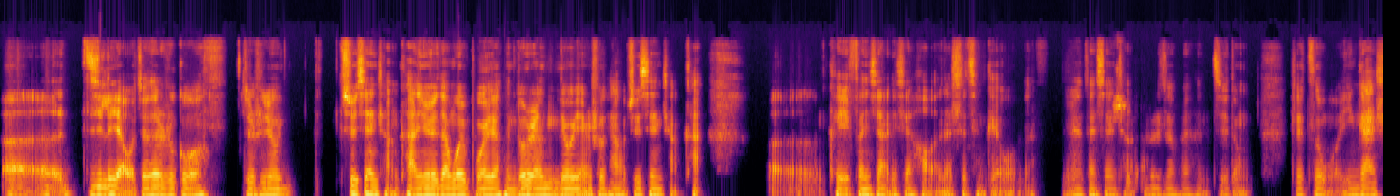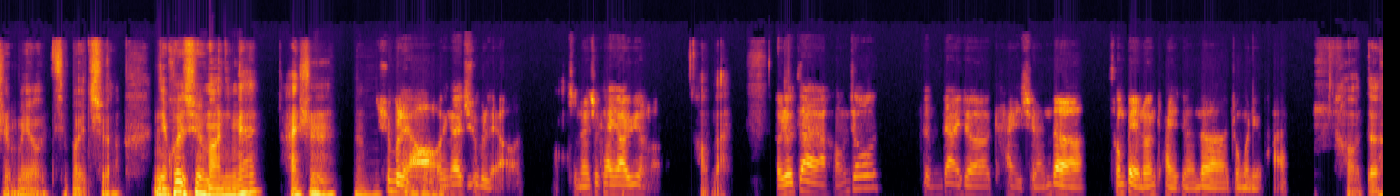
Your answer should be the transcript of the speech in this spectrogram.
呃激烈。我觉得如果就是有。去现场看，因为在微博也很多人留言说他要去现场看，呃，可以分享一些好玩的事情给我们。因为在现场是就会很激动。这次我应该是没有机会去了，你会去吗？你应该还是嗯，去不了，我应该去不了，只能去看亚运了。好吧，我就在杭州等待着凯旋的，从北仑凯旋的中国女排。好的，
